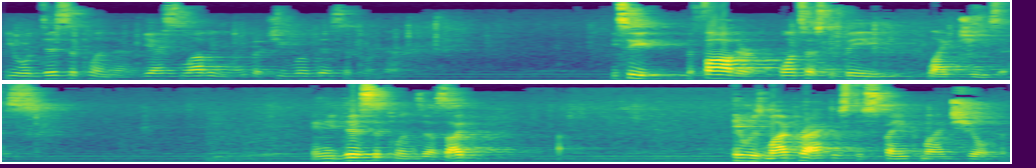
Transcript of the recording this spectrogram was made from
you will discipline them. Yes, lovingly, but you will discipline them. You see, the Father wants us to be like Jesus. And He disciplines us. I, it was my practice to spank my children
